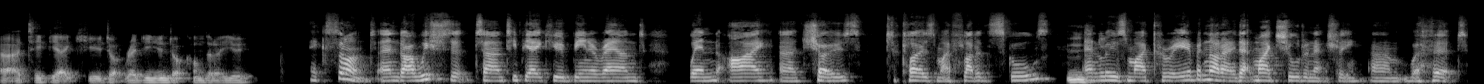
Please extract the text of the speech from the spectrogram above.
uh, at tpaq.redunion.com.au. Excellent. And I wish that uh, TPAQ had been around when I uh, chose to close my flooded schools mm. and lose my career. But not only that, my children actually um, were hurt,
